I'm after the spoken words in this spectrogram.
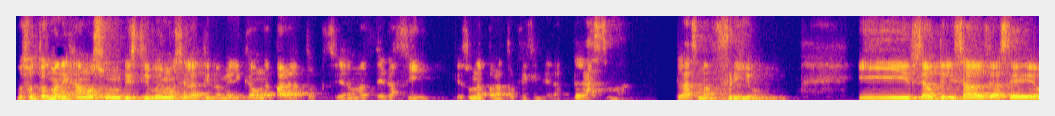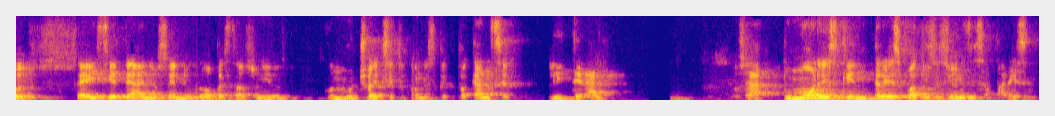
Nosotros manejamos un, distribuimos en Latinoamérica un aparato que se llama Terafi, que es un aparato que genera plasma, plasma frío. Y se ha utilizado desde hace 6, 7 años en Europa, Estados Unidos, con mucho éxito con respecto a cáncer, literal. O sea, tumores que en tres, cuatro sesiones desaparecen.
